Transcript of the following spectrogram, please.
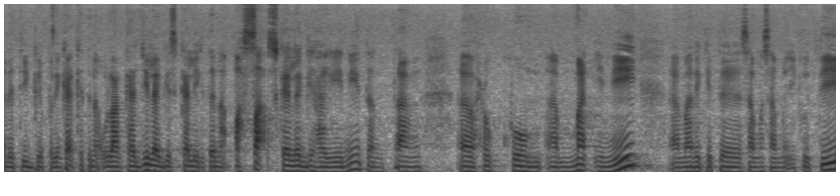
Ada tiga peringkat. Kita nak ulang kaji lagi sekali. Kita nak pasak sekali lagi hari ini tentang uh, hukum uh, mat ini. Uh, mari kita sama-sama ikuti.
